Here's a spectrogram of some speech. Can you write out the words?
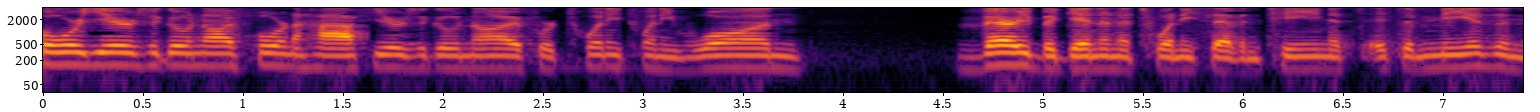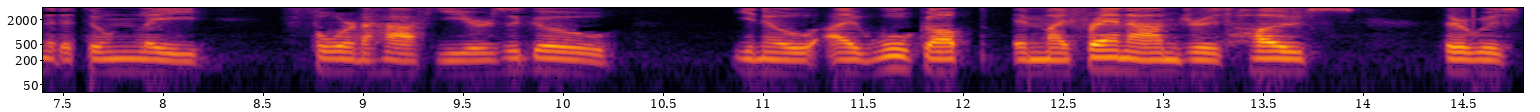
four years ago now, four and a half years ago now, for 2021, very beginning of 2017. It's it's amazing that it's only four and a half years ago you know, I woke up in my friend Andrew's house. There was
